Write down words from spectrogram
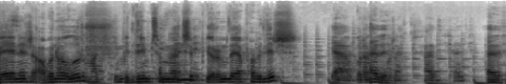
beğenir, abone olur, bildirim çanını açıp yorum da yapabilir. Ya bırak Hadi. bırak. Hadi hadi. Hadi.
